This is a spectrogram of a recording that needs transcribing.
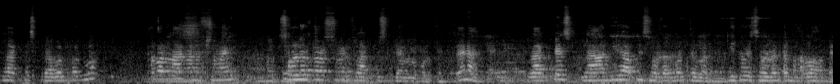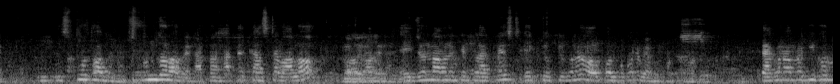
ফ্ল্যাট পেস্ট ব্যবহার করব। আবার লাগানোর সময় শোল্ডার করার সময় ফ্ল্যাট পেস্ট ব্যবহার করতে হবে, তাই না? ফ্ল্যাট পেস্ট না দিয়ে আপনি শোল্ডার করতে পারবেন, কিন্তু ওই শোল্ডারটা ভালো হবে না। স্মুথ হবে না, সুন্দর হবে না, আপনার হাতের কাজটা ভালো হবে না। এই জন্য আমাদেরকে ফ্ল্যাট পেস্ট একটু একটু করে, অল্প অল্প করে ব্যবহার করতে হবে। এখন আমরা কি করব,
